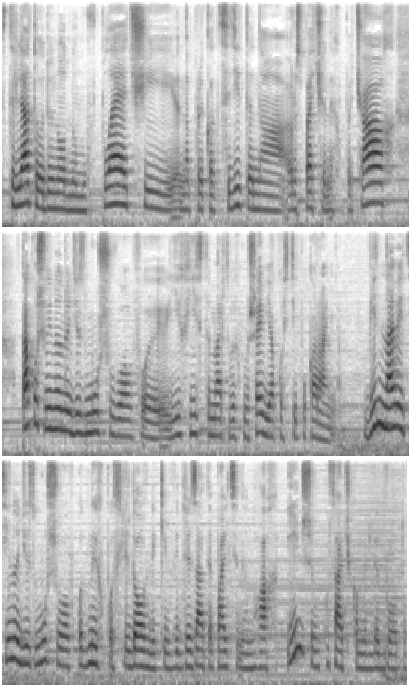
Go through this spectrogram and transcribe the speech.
стріляти один одному в плечі, наприклад, сидіти на розпечених печах. Також він іноді змушував е, їх їсти мертвих мишей в якості покарання. Він навіть іноді змушував одних послідовників відрізати пальці на ногах іншим кусачками для дроту,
